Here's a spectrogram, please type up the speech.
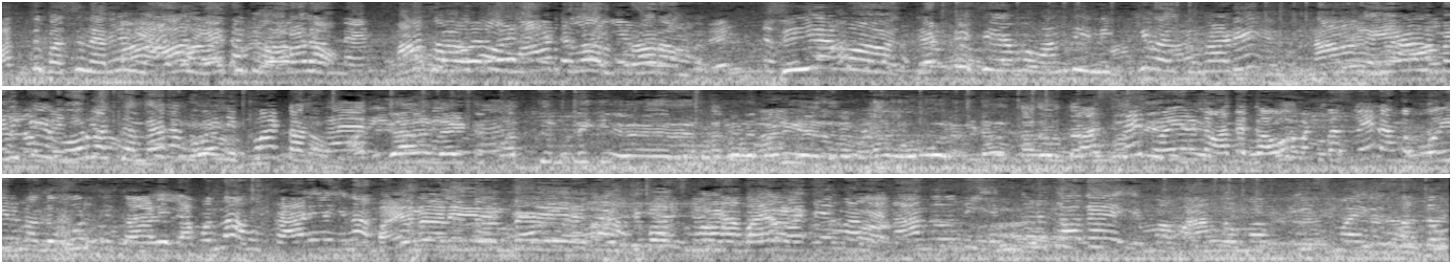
பத்து பஸ். நிறைய நீ ஆள் ஏத்திட்டு வரணும். மாசம் மாசம் ஒரு மாவட்டத்துல ஒரு ப்ரோக்ராம் சிஎம் டெப்டி சிஎம் வந்து நிக்கிறதுக்கு முன்னாடி நாங்க ஏழு மணிக்கு ஒரு லட்சம் பேர் அங்க போய் நிப்பாட்டணும். பத்து மணிக்கு பஸ்லயே போயிடணும் அந்த கவர்மெண்ட் பஸ்லயே நாங்க போயிடணும் அந்த ஊருக்கு காலையில. அப்பதான் அவங்க காலையில ஏன்னா பயனாளி வந்து அஞ்சு மாசமா நான் பயப்படவே மாட்டேன். நாங்க வந்து எங்களுக்காக எம்மா ப்ளீஸ்மா எங்க சத்தம்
